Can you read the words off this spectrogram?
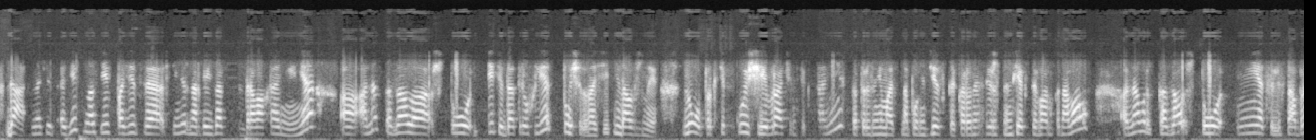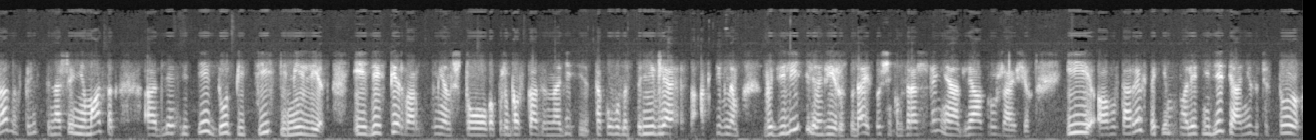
Да, значит, здесь у нас есть позиция Всемирной организации здравоохранения. А, Она сказала, что дети до трех лет точно носить не должны. Но практикующий врач-инфекционист, который занимается, напомню, детской коронавирусной инфекцией Иван Коновалов, а, нам рассказал, что нецелесообразно, в принципе, ношение масок а, для детей до 5-7 лет. И здесь первый аргумент, что, как уже было сказано, дети такого возраста не являются активным выделителем вируса, да, источником заражения для окружающих. И, во-вторых, такие малолетние дети, они зачастую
